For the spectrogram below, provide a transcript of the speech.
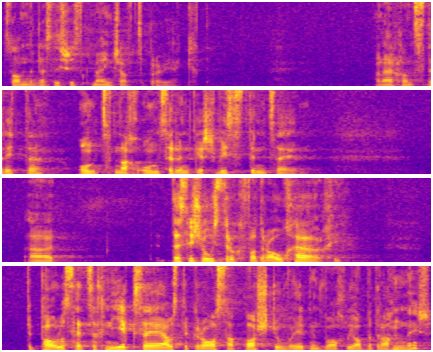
sondern das ist ein Gemeinschaftsprojekt. Und dann kommt das Dritte, und nach unseren Geschwistern sehen. Äh, das ist Ausdruck von der Augenhöhe. Der Paulus hat sich nie gesehen als der grosse Apostel, der irgendwo ein bisschen oben dran ist,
